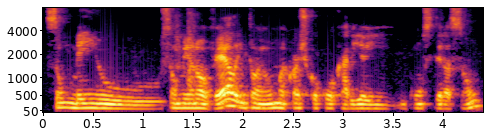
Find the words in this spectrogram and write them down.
são meio são meio novela, então é uma que eu acho que eu colocaria em, em consideração.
